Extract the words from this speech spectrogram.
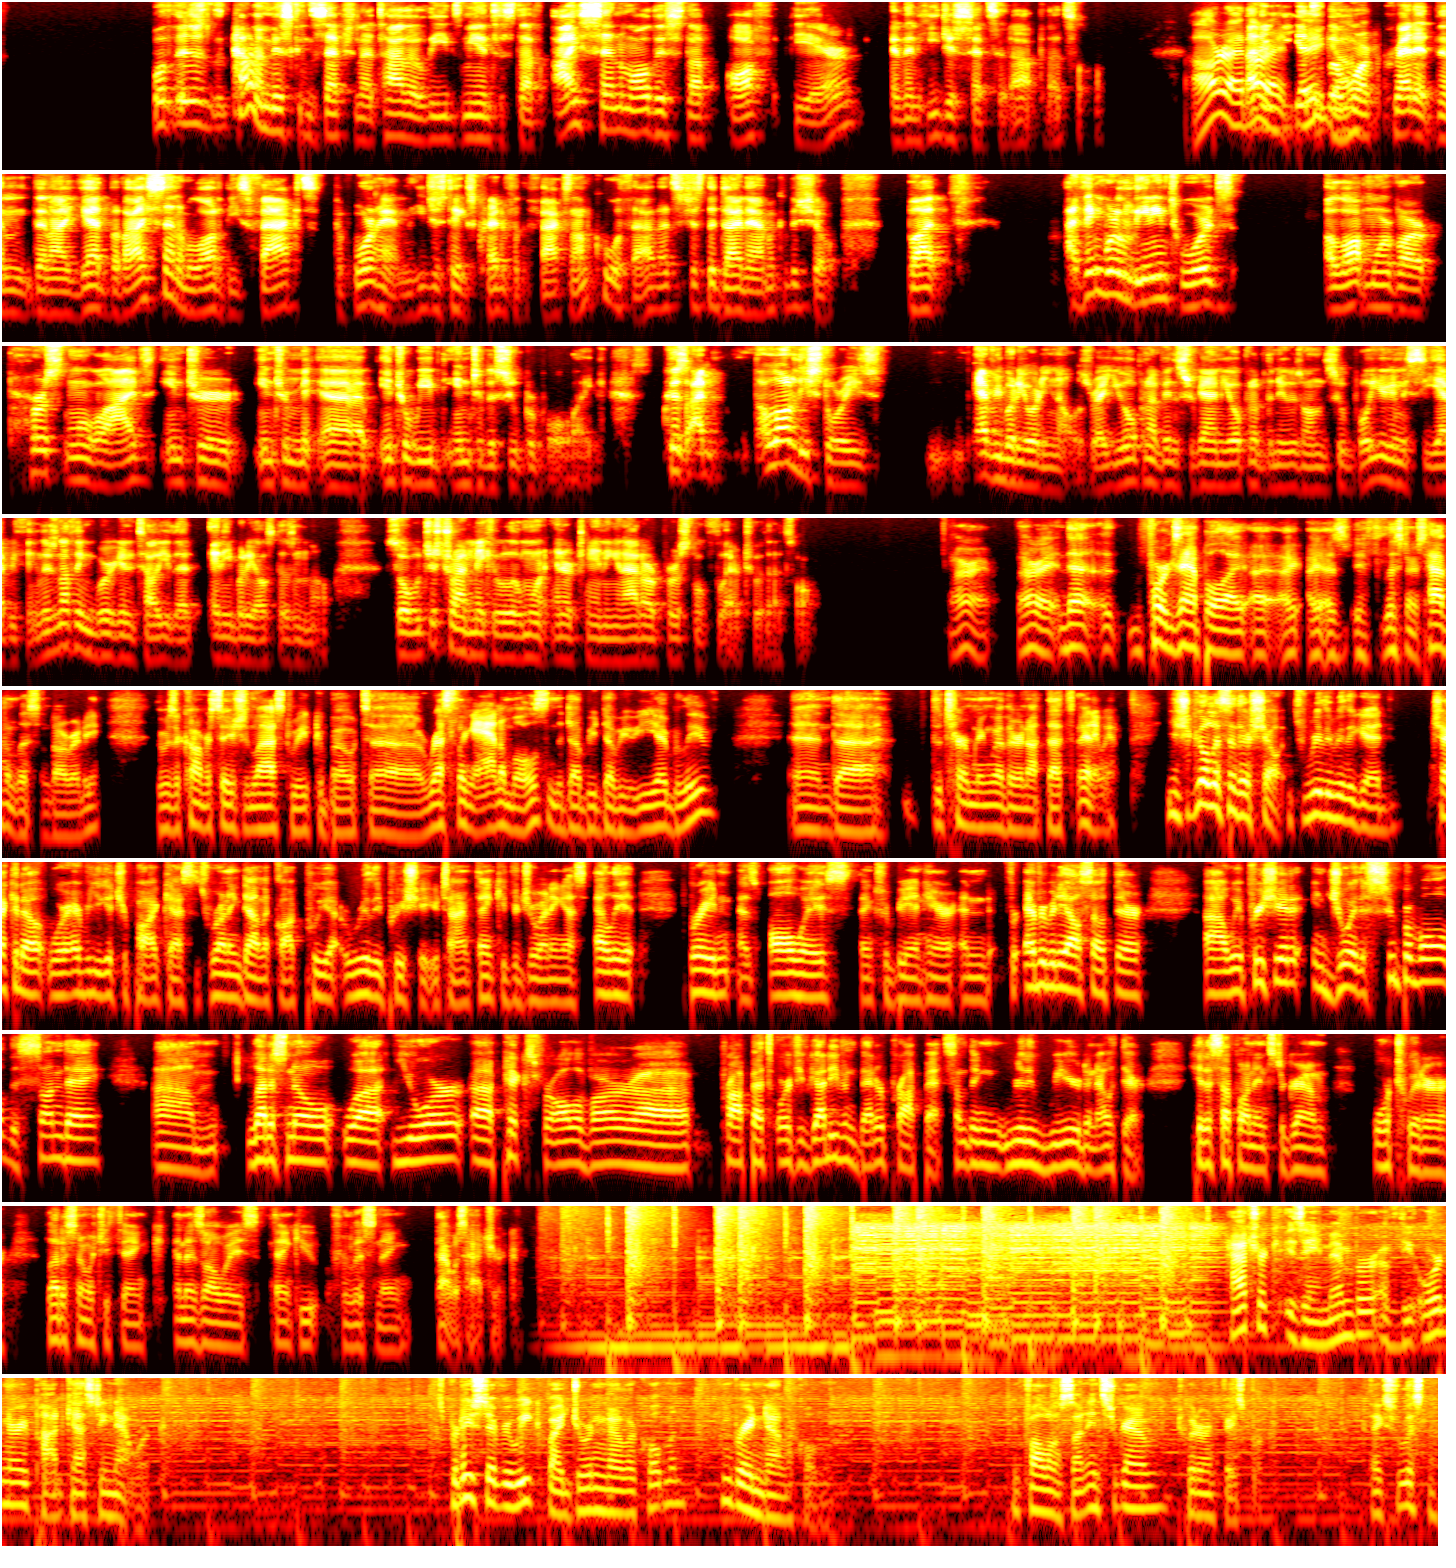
Well, there's kind of a misconception that Tyler leads me into stuff. I send him all this stuff off the air, and then he just sets it up. That's all. All right, I all right. he gets a little go. more credit than than I get, but I send him a lot of these facts beforehand. He just takes credit for the facts, and I'm cool with that. That's just the dynamic of the show. But I think we're leaning towards a lot more of our personal lives inter inter uh, interweaved into the Super Bowl, like because I a lot of these stories everybody already knows, right? You open up Instagram, you open up the news on the Super Bowl, you're going to see everything. There's nothing we're going to tell you that anybody else doesn't know. So we'll just try and make it a little more entertaining and add our personal flair to it. That's all. All right, all right. That, for example, I, I, I, as if listeners haven't listened already, there was a conversation last week about uh, wrestling animals in the WWE, I believe, and uh, determining whether or not that's anyway. You should go listen to their show. It's really, really good. Check it out wherever you get your podcast. It's running down the clock. Poya, really appreciate your time. Thank you for joining us, Elliott, Braydon, as always. Thanks for being here, and for everybody else out there, uh, we appreciate it. Enjoy the Super Bowl this Sunday. Um, let us know what your uh, picks for all of our uh, prop bets, or if you've got even better prop bets, something really weird and out there, hit us up on Instagram or Twitter. Let us know what you think. And as always, thank you for listening. That was Hattrick. Hatrick is a member of the Ordinary Podcasting Network. It's produced every week by Jordan Dowler Coltman and Braydon Dowler Coltman. And follow us on Instagram, Twitter, and Facebook. Thanks for listening.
